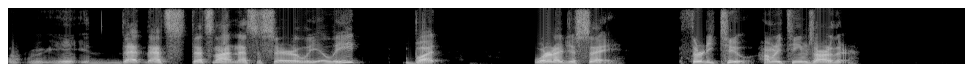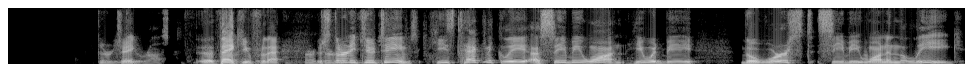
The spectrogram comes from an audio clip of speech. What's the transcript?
that that's that's not necessarily elite, but what did I just say? 32. How many teams are there? 32, Jake? Ross. Uh, thank you for that. There's 32 teams. He's technically a CB1. He would be the worst CB1 in the league.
